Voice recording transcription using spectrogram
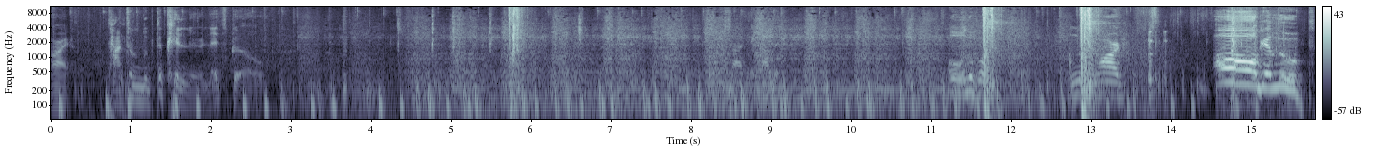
Alright. Time to look the killer. Let's go. Oh, loop one. I'm looking hard. Oh, get looped.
